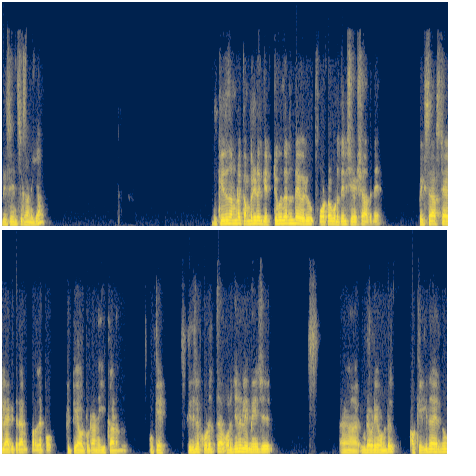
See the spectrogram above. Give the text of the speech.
ഡിസൈൻസ് കാണിക്കാം. ഓക്കെ ഇത് നമ്മുടെ കമ്പനിയുടെ ഗെറ്റ് ടുഗദറിന്റെ ഒരു ഫോട്ടോ കൊടുത്തതിന് ശേഷം അതിനെ പിക്സാർ സ്റ്റൈലാക്കി തരാൻ പറഞ്ഞപ്പോൾ കിട്ടിയ ഔട്ട്പുട്ടാണ് ഈ കാണുന്നത്. ഓക്കെ ഇതിൽ കൊടുത്ത ഒറിജിനൽ ഇമേജ് ഇവിടെ എവിടെയോ ഉണ്ട്. ഓക്കെ ഇതായിരുന്നു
